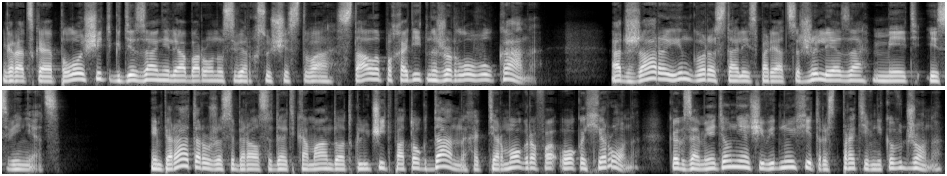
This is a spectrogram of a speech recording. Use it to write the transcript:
Городская площадь, где заняли оборону сверхсущества, стала походить на жерло вулкана – от жара Ингвара стали испаряться железо, медь и свинец. Император уже собирался дать команду отключить поток данных от термографа Ока Херона, как заметил неочевидную хитрость противников Джона.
